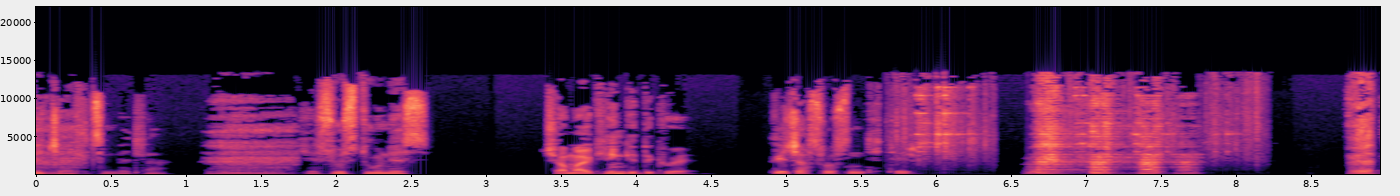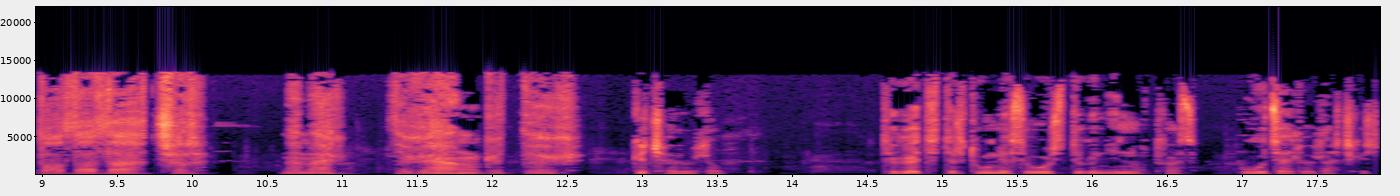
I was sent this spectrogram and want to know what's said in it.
гэж айлцсан байлаа. Есүс түүнээс чамайг хэн гэдэг вэ? гэж асуусанд тэр Би долоолаач намайг зэгэн гэдэг гэж хариулав. Тэгээд тэр түүнээс өөрсдөг нь энэ нутгаас бүү зайлуулаач гэж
